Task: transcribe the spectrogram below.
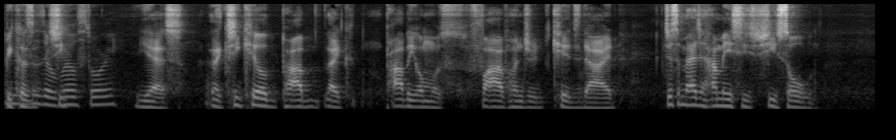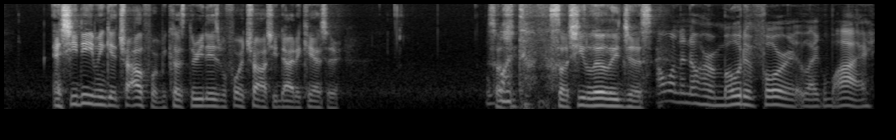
Because this is a she, real story. Yes, like she killed prob like probably almost five hundred kids died. Just imagine how many she, she sold, and she didn't even get trial for it because three days before trial she died of cancer. So what she, the? so she literally just I want to know her motive for it. Like, why?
